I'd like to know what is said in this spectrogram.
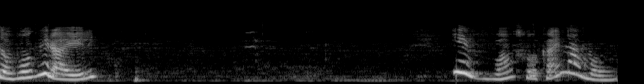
Então, vou virar ele. E vamos colocar ele na mão.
